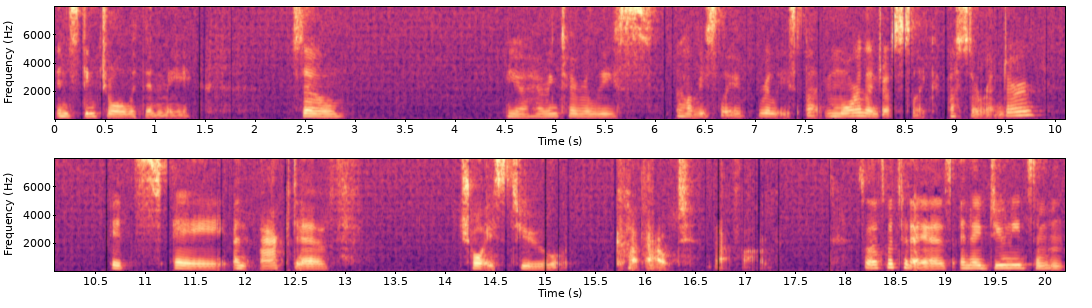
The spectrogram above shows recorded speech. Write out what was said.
instinctual within me. So yeah having to release obviously release but more than just like a surrender it's a an active choice to cut out that fog. So that's what today is and i do need some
